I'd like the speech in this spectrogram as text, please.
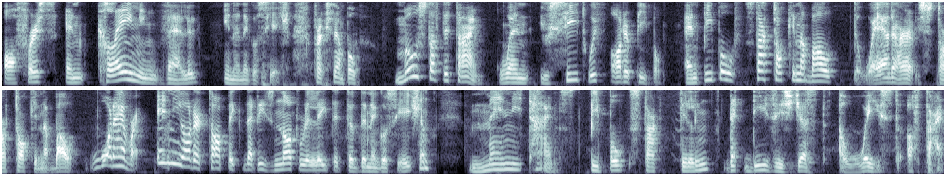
offers and claiming value in a negotiation. For example, most of the time when you sit with other people and people start talking about the weather, start talking about whatever, any other topic that is not related to the negotiation, many times people start feeling that this is just a waste of time.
